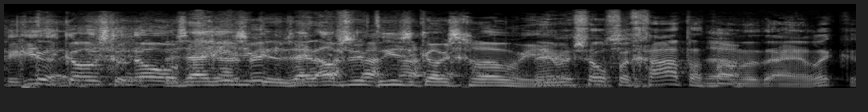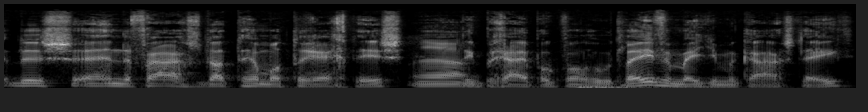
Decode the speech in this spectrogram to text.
Risico's genomen. Er zijn, risico, er zijn absoluut risico's geloof ik. Nee, maar zover gaat dat Ja. dan uiteindelijk. Dus, eh, en de vraag is of dat helemaal terecht is. Ja. Ik begrijp ook wel hoe het leven een beetje in elkaar steekt.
